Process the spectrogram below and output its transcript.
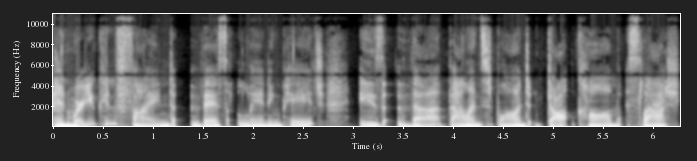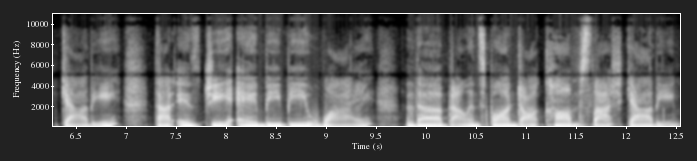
And where you can find this landing page is thebalancedblonde.com slash Gabby. That is G A B B Y, thebalancedblonde.com slash Gabby.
